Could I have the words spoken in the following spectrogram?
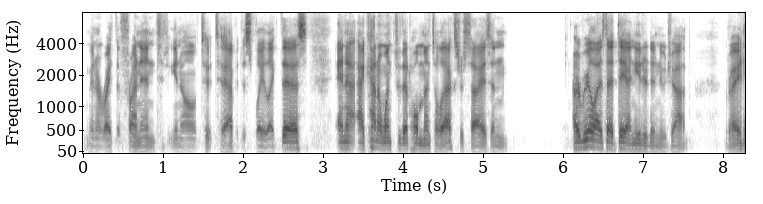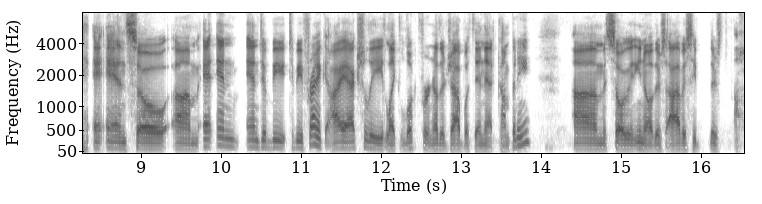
I'm going to write the front end, to, you know, to, to have a display like this. And I, I kind of went through that whole mental exercise, and I realized that day I needed a new job right and, and so um, and, and and to be to be frank i actually like looked for another job within that company um, so you know, there's obviously there's oh,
